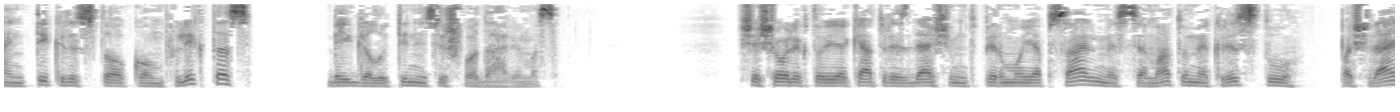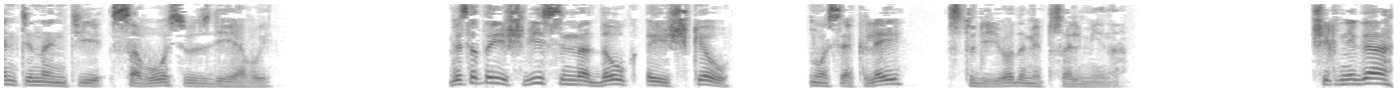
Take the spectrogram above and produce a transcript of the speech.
antikristo konfliktas bei galutinis išvadavimas. 16.41 psalmėse matome Kristų pašventinantį savosius Dievui. Visą tai išvysime daug aiškiau, nuosekliai studijuodami psalmyną. Ši knyga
